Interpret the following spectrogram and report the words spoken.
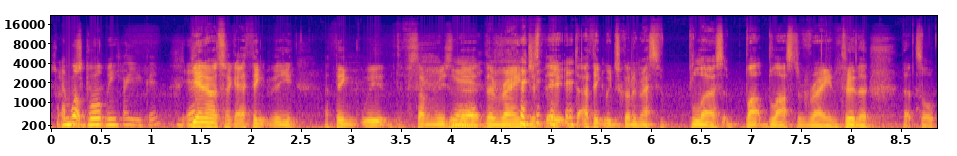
So I'm and what brought me? Are you good? Yeah. no, it's okay. I think the I think we for some reason Yeah. the, the rain just it, I think we just got a massive blast bu- blast of rain through the. That's all.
